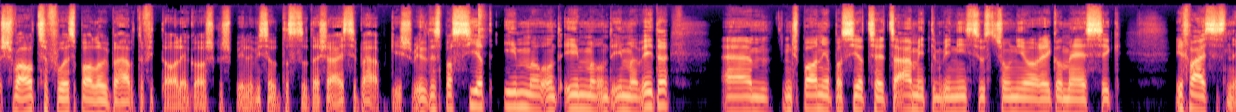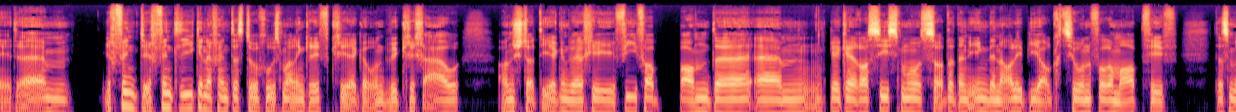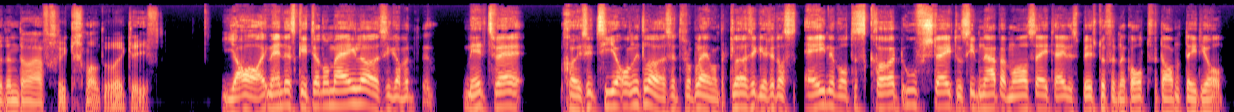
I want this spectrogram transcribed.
schwarzer Fußballer überhaupt auf Italien gehst spielen, wieso, dass du den Scheiß überhaupt gibst, weil das passiert immer und immer und immer wieder. Ähm, in Spanien passiert es jetzt auch mit dem Vinicius Junior regelmäßig. Ich weiß es nicht. Ähm, ich finde, ich find, die Ligen können das durchaus mal in den Griff kriegen und wirklich auch, anstatt irgendwelche FIFA-Banden ähm, gegen Rassismus oder dann irgendeine Alibi-Aktion vor dem Abpfiff, dass man dann da einfach wirklich mal durchgreift. Ja, ich meine, es gibt ja noch Lösung, aber wir zwei können sie jetzt hier auch nicht lösen, das Problem. Aber die Lösung ist ja, dass einer, der das gehört, aufsteht und seinem Nebenmann sagt, hey, was bist du für ein gottverdammter Idiot,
